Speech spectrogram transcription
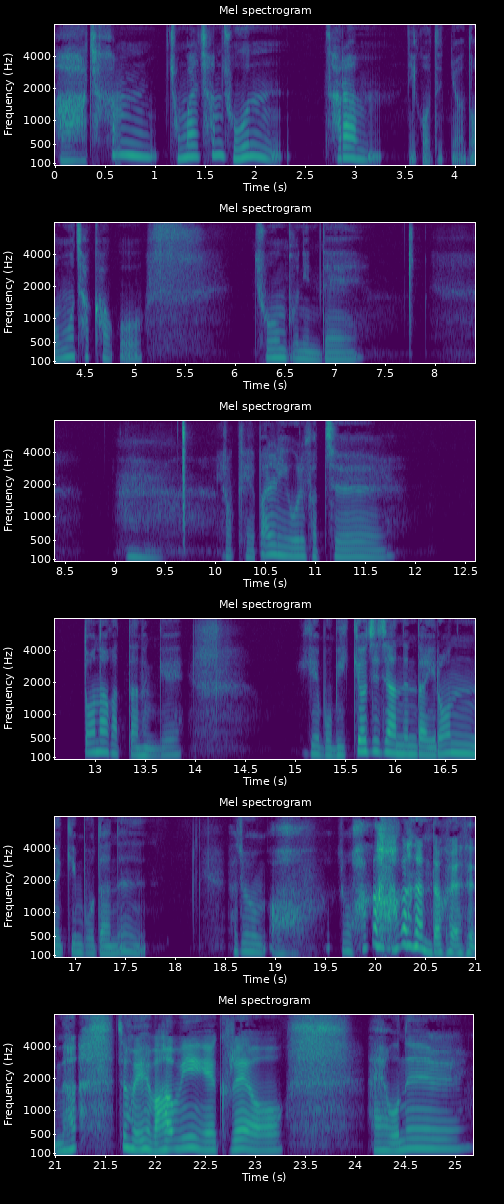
아, 참, 정말 참 좋은 사람이거든요. 너무 착하고 좋은 분인데, 음, 이렇게 빨리 우리 곁을 떠나갔다는 게, 이게 뭐 믿겨지지 않는다 이런 느낌보다는 좀, 어, 좀 화가, 화가 난다고 해야 되나? 좀, 예, 마음이, 예, 그래요. 아 오늘 는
